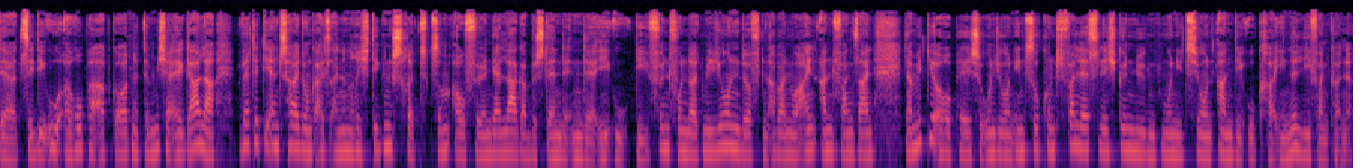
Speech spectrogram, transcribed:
Der CDU-Europaabgeordnete Michael Gala wertet die Entscheidung als einen richtigen Schritt zum Auffüllen der Lagerbestände in der EU. Die 500 500 Millionen dürften aber nur ein Anfang sein, damit die Europäische Union in Zukunft verlässlich genügend Munition an die Ukraine liefern könne.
